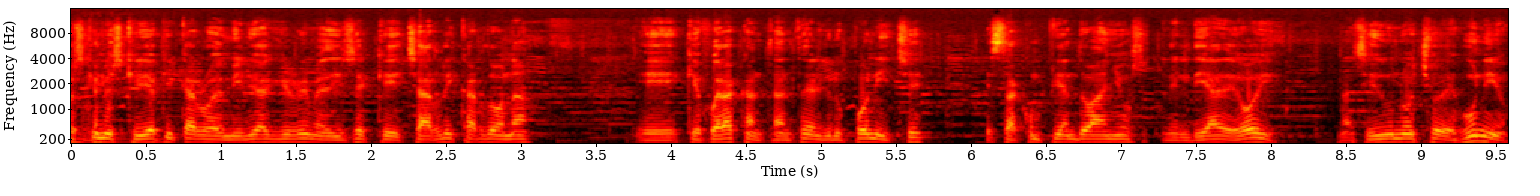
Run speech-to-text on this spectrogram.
Es que me escribe aquí Carlos Emilio Aguirre y me dice que Charlie Cardona, eh, que fuera cantante del grupo Nietzsche, está cumpliendo años en el día de hoy, nacido un 8 de junio.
